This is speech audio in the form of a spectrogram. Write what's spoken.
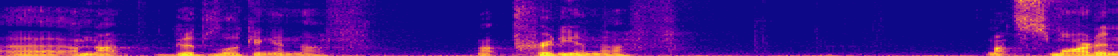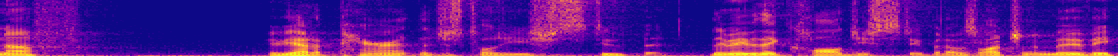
uh, I'm not good looking enough, not pretty enough, not smart enough. Maybe you had a parent that just told you you're stupid. Maybe they called you stupid. I was watching a movie,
